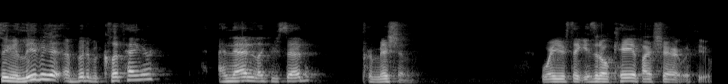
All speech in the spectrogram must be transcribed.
so you're leaving it a bit of a cliffhanger, and then, like you said, permission, where you're saying, "Is it okay if I share it with you?"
